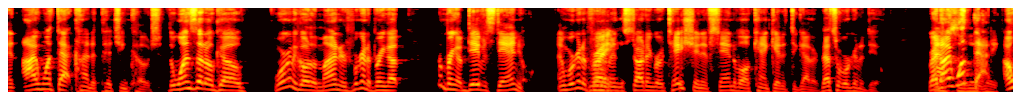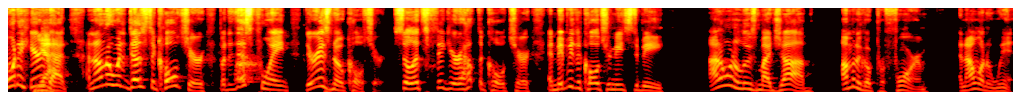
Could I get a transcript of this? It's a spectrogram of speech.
and I want that kind of pitching coach. The ones that'll go, we're going to go to the minors. We're going to bring up, we're going to bring up Davis Daniel and we're going to put Right. him in the starting rotation if Sandoval can't get it together. That's what we're going to do. Right. I want that. I want to hear Yeah. that. And I don't know what it does to culture, but at this point, there is no culture. So let's figure out the culture. And maybe the culture needs to be I don't want to lose my job. I'm going to go perform and I want to win.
